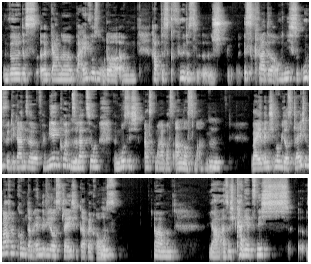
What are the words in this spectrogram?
und würde das äh, gerne beeinflussen oder ähm, habe das Gefühl, das äh, ist gerade auch nicht so gut für die ganze Familienkonstellation, mhm. dann muss ich erstmal was anders machen. Mhm. Weil wenn ich immer wieder das Gleiche mache, kommt am Ende wieder das Gleiche dabei raus. Mhm. Ähm, ja, also ich kann jetzt nicht äh,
